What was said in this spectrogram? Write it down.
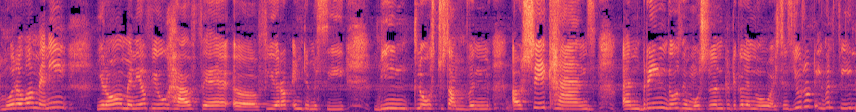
moreover many you know many of you have fear, uh, fear of intimacy being close to someone or shake hands and bring those emotional and critical and voices you don't even feel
